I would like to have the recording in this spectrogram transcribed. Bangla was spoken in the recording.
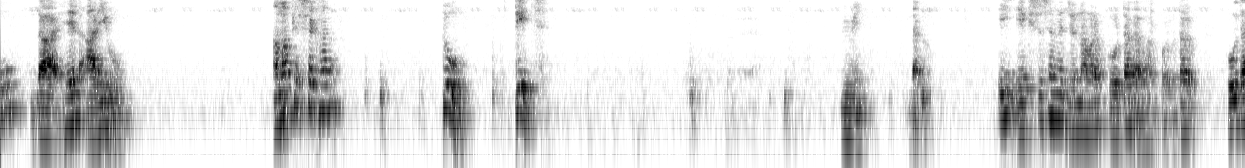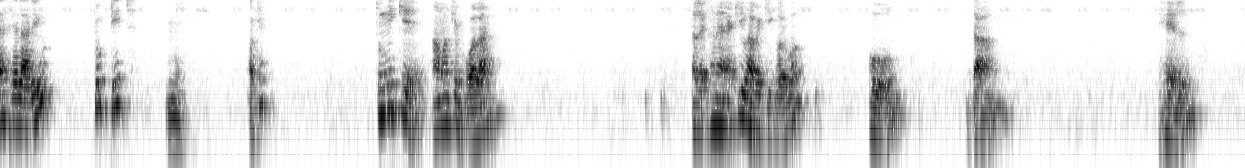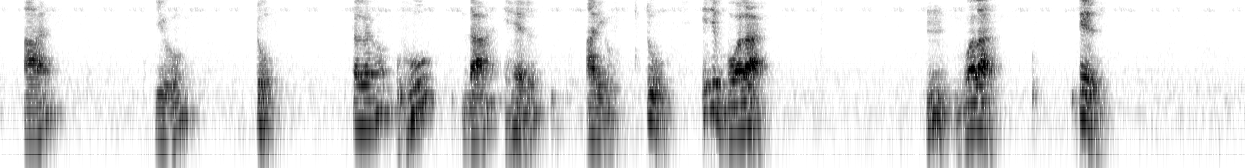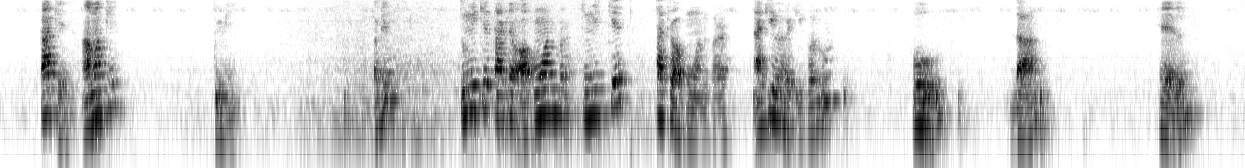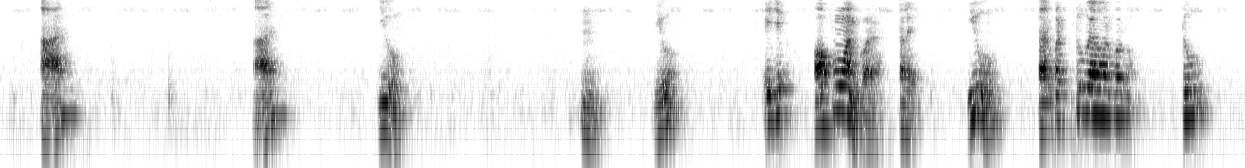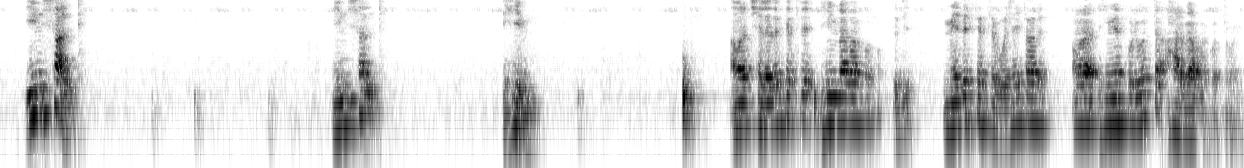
দ্য হেল আর ইউ আমাকে শেখান। টু টিচ মি দেখো। এই এক্সপ্রেশনের জন্য আমরা পুরোটা ব্যবহার করব। তাহলে who the hell are you to teach me okay তুমি কে? আমাকে বলার তাহলে এখানে একইভাবে কি করব? Who the, hell, are, you, to. তাহলে দেখো, who, the, hell, are you, two. এই যে বলার, হুম, বলার, টেল, কাকে? আমাকে? তুমি। ওকে? তুমি কে তাকে অপমান করা তুমি কে তাকে অপমান করা একইভাবে কি করব? Who the hell R are you hmm you এই যে অপমান করা, তাহলে ইউ তারপর টু ব্যবহার করব। টু ইনসাল্ট ইনসাল্ট হিম আমরা ছেলেদের ক্ষেত্রে হিম ব্যবহার করব। যদি মেয়েদের ক্ষেত্রে বোঝাই, তাহলে আমরা হিমের পরিবর্তে হার ব্যবহার করতে পারি।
